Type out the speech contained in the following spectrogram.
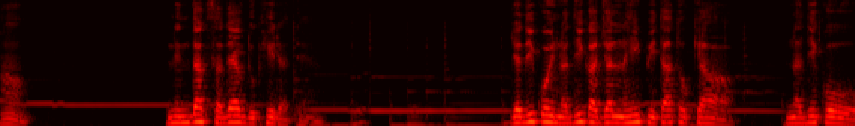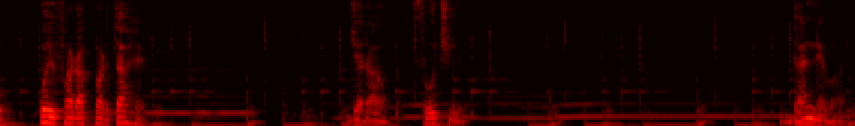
हाँ निंदक सदैव दुखी रहते हैं। यदि कोई नदी का जल नहीं पीता तो क्या नदी को कोई फ़र्क पड़ता है? जरा सोचिए। धन्यवाद।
